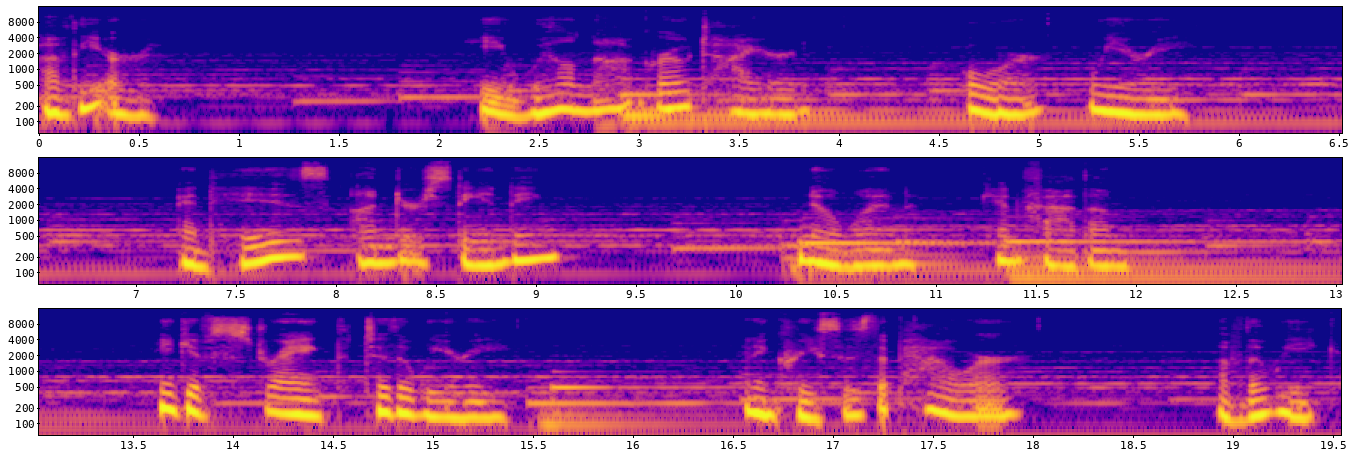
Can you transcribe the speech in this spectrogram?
of the earth. He will not grow tired or weary and his understanding no one can fathom. He gives strength to the weary and increases the power of the weak.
